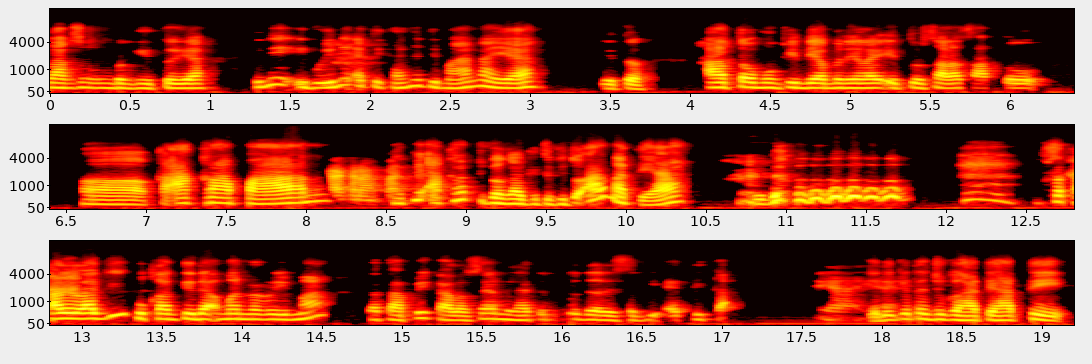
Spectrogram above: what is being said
langsung begitu ya. Ini ibu ini etikanya di mana ya, gitu. Atau mungkin dia menilai itu salah satu eh, keakraban, Akraban. tapi akrab juga nggak gitu-gitu amat ya. Gitu. Sekali lagi bukan tidak menerima, tetapi kalau saya melihat itu dari segi etika. Ya, Jadi ya. kita juga hati-hati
